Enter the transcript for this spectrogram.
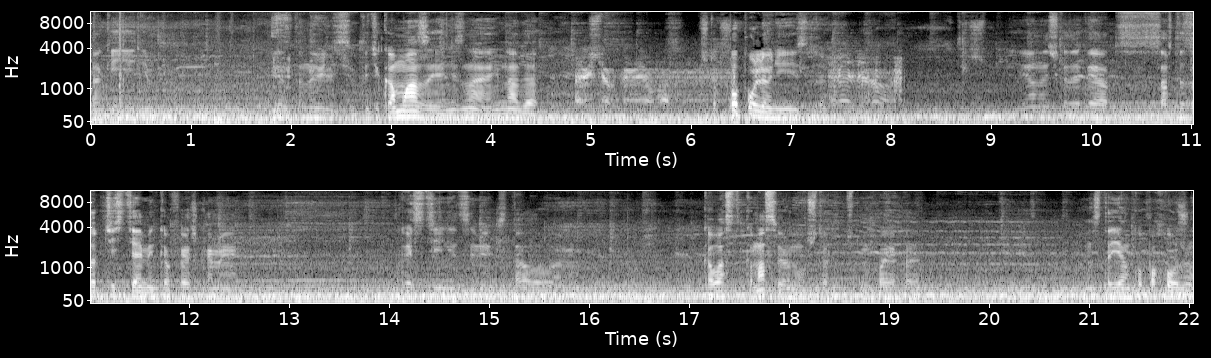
Так и едем. И остановились. Вот эти КАМАЗы, я не знаю, им надо, чтобы по полю не ездили. Яночка такая вот с автозапчастями, кафешками, гостиницами, столовыми. КАМАЗ, КАМАЗ свернул, что ли, что мы поехали. На стоянку похожу.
